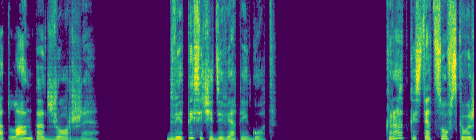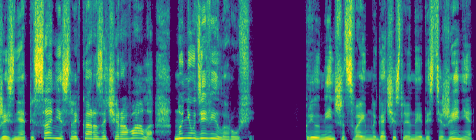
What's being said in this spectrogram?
Атланта, Джорджия. 2009 год. Краткость отцовского жизнеописания слегка разочаровала, но не удивила Руфи. Преуменьшить свои многочисленные достижения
